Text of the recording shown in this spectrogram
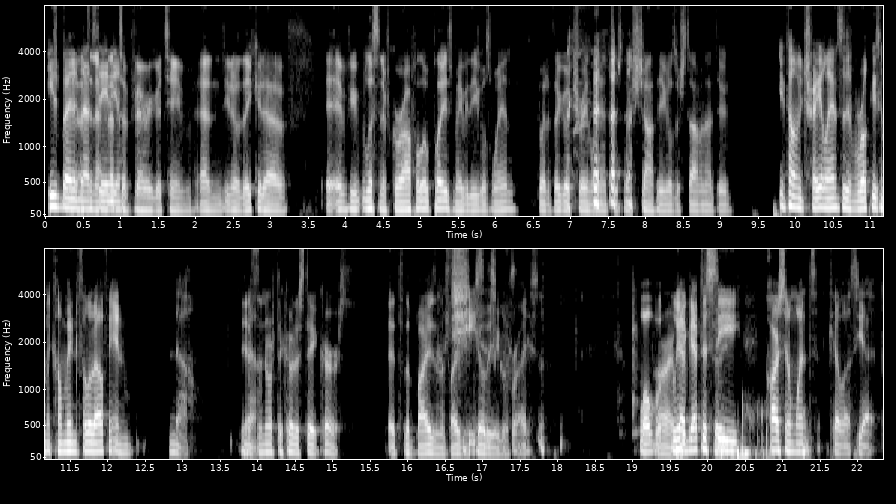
He's been in that an- stadium. that's a very good team, and you know they could have. If you listen, if Garoppolo plays, maybe the Eagles win. But if they go Trey Lance, there's no shot the Eagles are stopping that dude. You're telling me Trey Lance's rookie's gonna come in Philadelphia and no. Yeah, No. it's the North Dakota State curse. It's the Bison. The Bison kill the Eagles. Christ. well, right, we have yet to so see Carson Wentz kill us yet.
